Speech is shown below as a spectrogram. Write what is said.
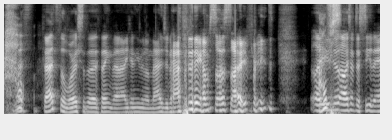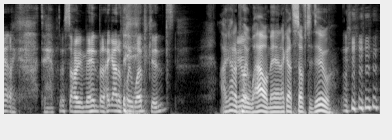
how That's, that's the worst of the thing that I can even imagine happening. I'm so sorry for you. Like I've you just always have to see the ant. Like, damn, I'm sorry, man, but I gotta play Webkinz. I gotta You play WoW, man. I got stuff to do.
